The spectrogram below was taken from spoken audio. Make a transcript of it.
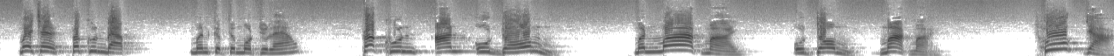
ๆไม่ใช่พระคุณแบบมันเกือบจะหมดอยู่แล้ว พระคุณอันอุดม มันมากมาย อุดมมากมาย ทุกอย่าง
